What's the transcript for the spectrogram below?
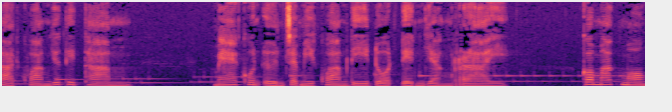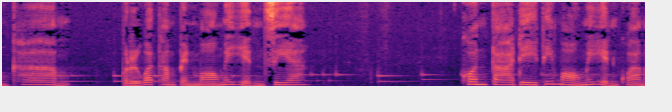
ขาดความยุติธรรม แม้คนอื่นจะมีความดีโดดเด่นอย่างไร ก็มักมองข้าม หรือว่าทำเป็นมองไม่เห็นเสีย คนตาดีที่มองไม่เห็นความ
